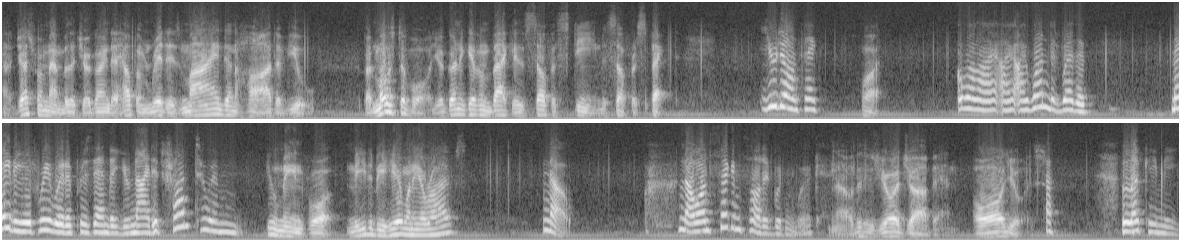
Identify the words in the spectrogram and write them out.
Now, just remember that you're going to help him rid his mind and heart of you But most of all, you're going to give him back his self-esteem, his self-respect. You don't think... What? Well, I, I, I wondered whether maybe if we were to present a united front to him... You mean for me to be here when he arrives? No. No, on second thought, it wouldn't work. No, this is your job, Anne. All yours. Lucky me.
